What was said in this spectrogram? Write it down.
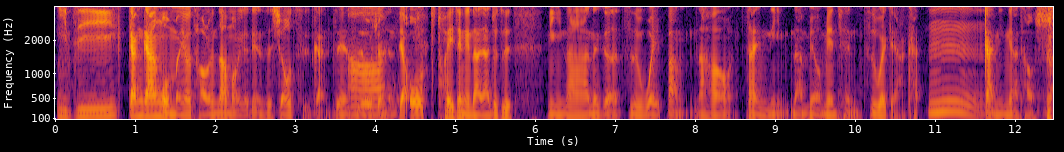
以及刚刚我们有讨论到某一个点是羞耻感这件事，我觉得很屌。哦、我推荐给大家，就是你拿那个自慰棒，然后在你男朋友面前自慰给他看。嗯。干你娘超爽！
